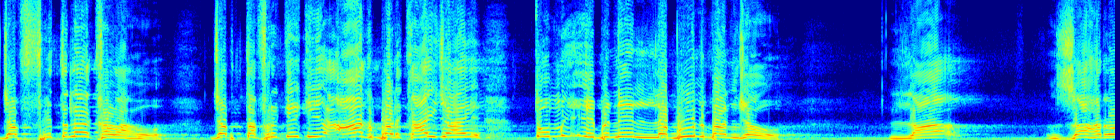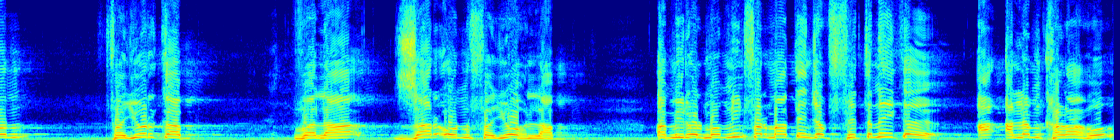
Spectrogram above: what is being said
جب فتنہ کھڑا ہو، جب تفرقے کی آگ بڑکائی جائے، تم ابن لبون بن جاؤ۔ لا زہر فیورکب ولا زر ان فیوہ لب امیر المومنین فرماتے ہیں، جب فتنے کا علم کھڑا ہو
